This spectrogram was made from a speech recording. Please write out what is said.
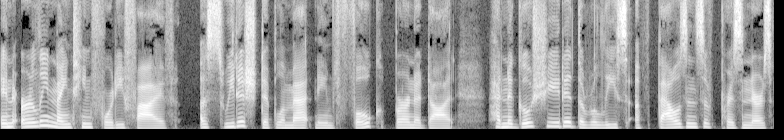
In early 1945, a Swedish diplomat named Folke Bernadotte had negotiated the release of thousands of prisoners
